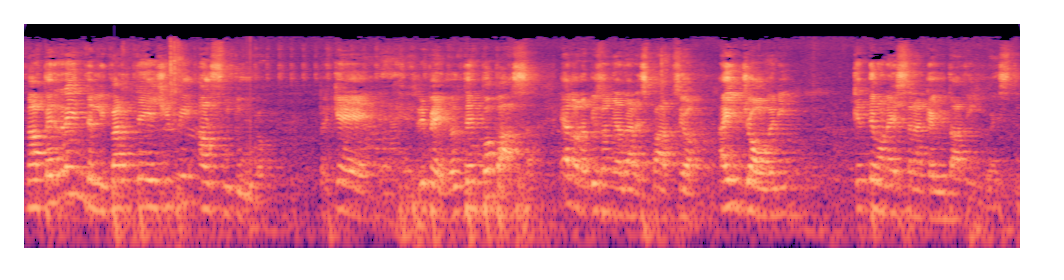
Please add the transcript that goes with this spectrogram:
ma per renderli partecipi al futuro, perché, eh, ripeto, il tempo passa e allora bisogna dare spazio ai giovani che devono essere anche aiutati in questo,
